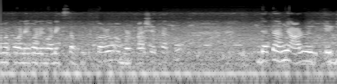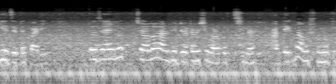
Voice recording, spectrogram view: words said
আমাকে অনেক অনেক অনেক সাপোর্ট করো, আমার পাশে থাকো, যাতে আমি আরও এগিয়ে যেতে পারি। তো যাই হোক চলো আর ভিডিওটা বেশি বড় করছি না। আর দেখবে আমার সোনু কি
